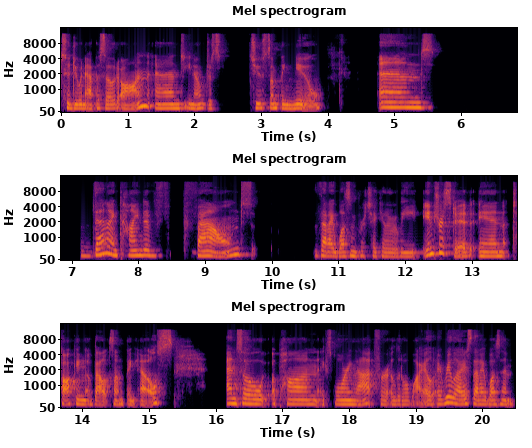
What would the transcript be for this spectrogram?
to do an episode on and, you know, just choose something new. And then I kind of found that I wasn't particularly interested in talking about something else. And so upon exploring that for a little while, I realized that I wasn't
